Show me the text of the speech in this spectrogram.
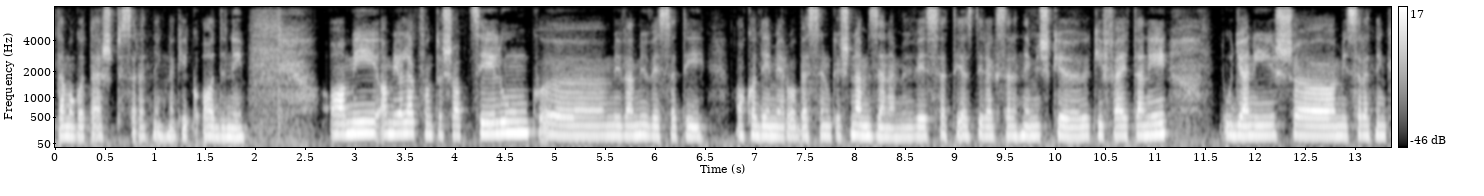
támogatást szeretnénk nekik adni. Ami, ami a legfontosabb célunk, mivel művészeti akadémiáról beszélünk, és nem zeneművészeti, ezt direkt szeretném is kifejteni, ugyanis mi szeretnénk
